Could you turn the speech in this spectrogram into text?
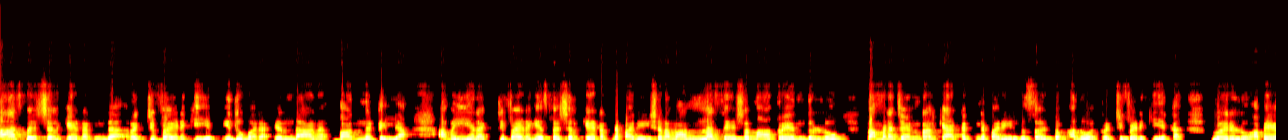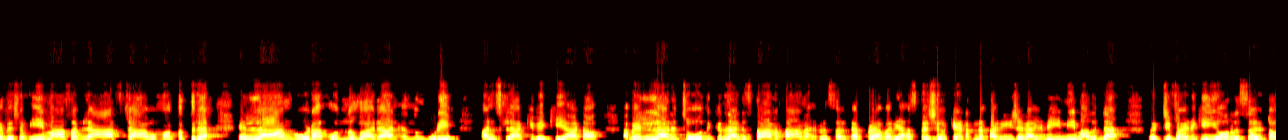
ആ സ്പെഷ്യൽ കേട്ടറ്റിന്റെ റെക്ടിഫൈഡ് കീയും ഇതുവരെ എന്താണ്? വന്നിട്ടില്ല. അപ്പൊ ഈ റെക്ടിഫൈഡ് കീ സ്പെഷ്യൽ കേട്ടറ്റിന്റെ പരീക്ഷ വന്ന ശേഷം മാത്രമേ എന്തുള്ളൂ? നമ്മുടെ ജനറൽ കാറ്ററ്റിന്റെ റിസൾട്ടും അതുപോലെ റെക്ടിഫൈഡ് കീ ഒക്കെ വരുള്ളൂ. അപ്പൊ ഏകദേശം ഈ മാസം ലാസ്റ്റ് ആവും മൊത്തത്തിൽ. എല്ലാം കൂടെ ഒന്ന് വരാൻ എന്നും കൂടി മനസ്സിലാക്കി വെക്കുക കേട്ടോ. അപ്പൊ എല്ലാവരും ചോദിക്കുന്ന അടിസ്ഥാനത്താണ് റിസൾട്ട് എപ്പോഴാ വരിക? സ്പെഷ്യൽ കേട്ടറിന്റെ പരീക്ഷ കഴിഞ്ഞിട്ട് ഇനിയും അതിന്റെ റെക്ടിഫൈഡ് കീയോ റിസൾട്ടോ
